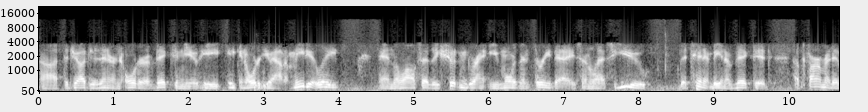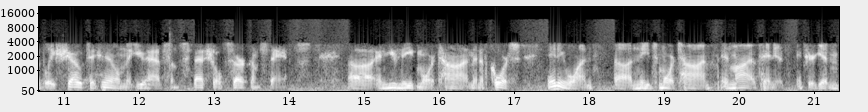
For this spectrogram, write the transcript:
uh, if the judge is entering an order evicting you, he, he can order you out immediately, and the law says he shouldn't grant you more than three days unless you, the tenant being evicted, affirmatively show to him that you have some special circumstance uh, and you need more time. And of course, anyone uh, needs more time, in my opinion. If you're getting,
